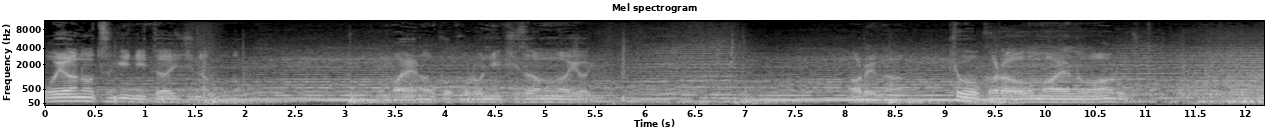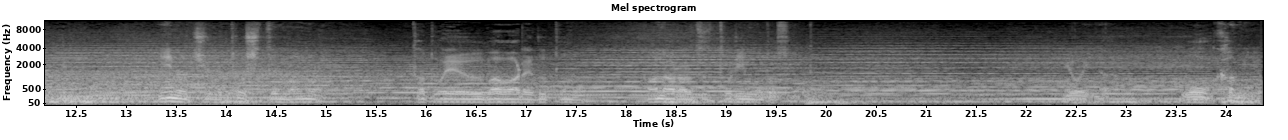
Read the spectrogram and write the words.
親の次に大事なもの。お前の心に刻むがよい。あれが今日からお前の主だ。命を賭して守る。たとえ奪われるとも必ず取り戻すのだ。よいな狼よ。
